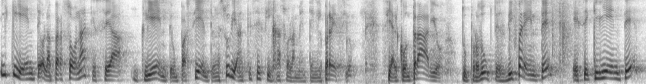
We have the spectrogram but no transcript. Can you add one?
el cliente o la persona, que sea un cliente, un paciente, un estudiante, se fija solamente en el precio. Si al contrario tu producto es diferente, ese cliente,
